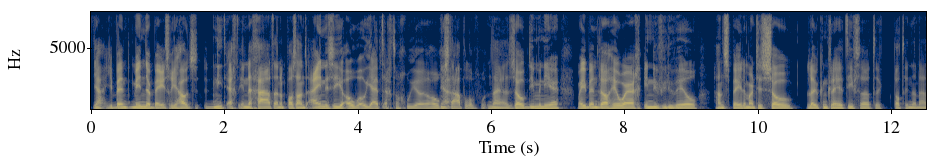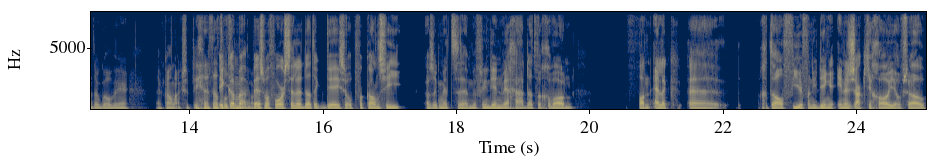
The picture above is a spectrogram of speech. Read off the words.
ja, je bent minder bezig. Je houdt het niet echt in de gaten. En dan pas aan het einde zie je, oh, wow, jij hebt echt een goede hoge Ja. stapel. Of, nou ja, zo op die manier. Maar je bent wel heel erg individueel aan het spelen. Maar het is zo leuk en creatief dat ik dat inderdaad ook wel weer eh, kan accepteren. Dat Ik kan me best wel voorstellen dat ik deze op vakantie, als ik met eh, mijn vriendin wegga, dat we gewoon van elk eh, getal vier van die dingen in een zakje gooien of zo.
